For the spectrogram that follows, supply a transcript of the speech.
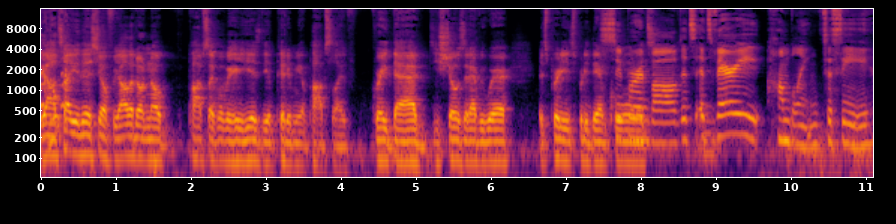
Yeah, I'll tell you this, yo. For y'all that don't know, Pop's life over here, he is the epitome of Pop's life. Great dad. He shows it everywhere. It's pretty. It's pretty damn cool. super and it's- involved. It's it's very humbling to see.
